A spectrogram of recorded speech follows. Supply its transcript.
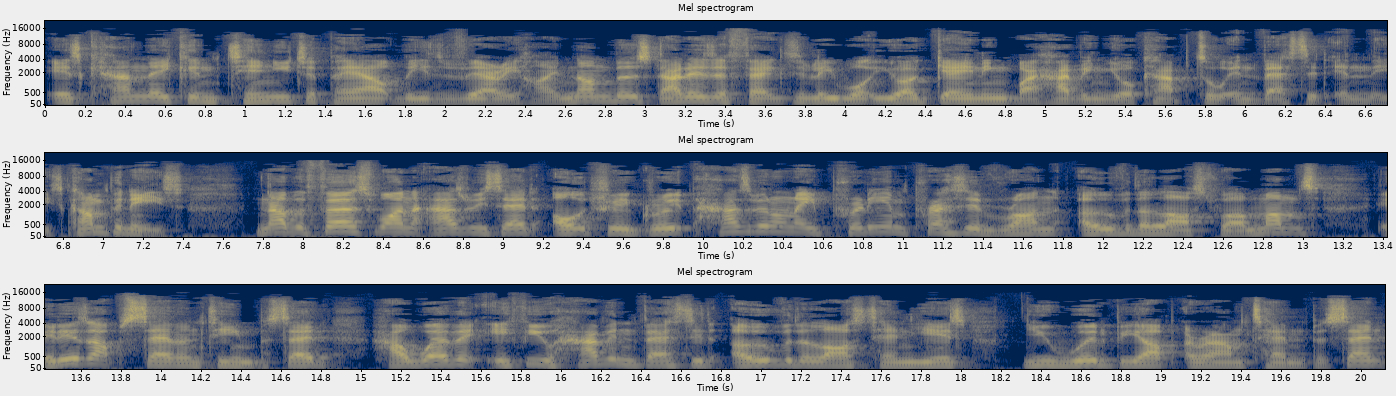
is can they continue to pay out these very high numbers? That is effectively what you are gaining by having your capital invested in these companies. Now, the first one, as we said, Altria Group, has been on a pretty impressive run over the last 12 months. It is up 17%. However, if you have invested over the last 10 years, you would be up around 10%.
